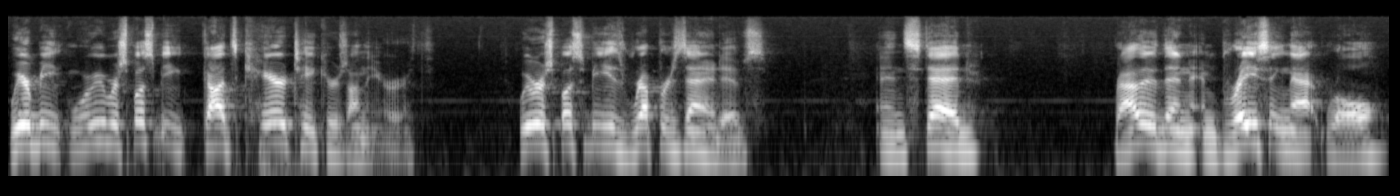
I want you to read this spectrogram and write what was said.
We were, be, we were supposed to be God's caretakers on the earth. We were supposed to be his representatives. And instead, rather than embracing that role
